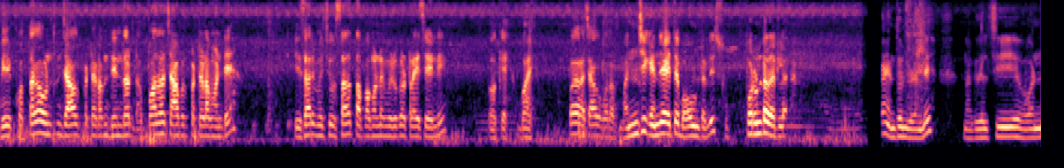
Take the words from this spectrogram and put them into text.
మీరు కొత్తగా ఉంటుంది చేపలు పట్టడం దీంతో డబ్బాలో చేపలు పట్టడం అంటే ఈసారి మీరు చూస్తారు తప్పకుండా మీరు కూడా ట్రై చేయండి. ఓకే బాయ్ చేపలు పోదాం మంచిగా ఎంజాయ్ అయితే బాగుంటుంది. సూపర్ ఉంటుంది అట్లా. ఎంత ఉంది చూడండి. నాకు తెలిసి వన్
